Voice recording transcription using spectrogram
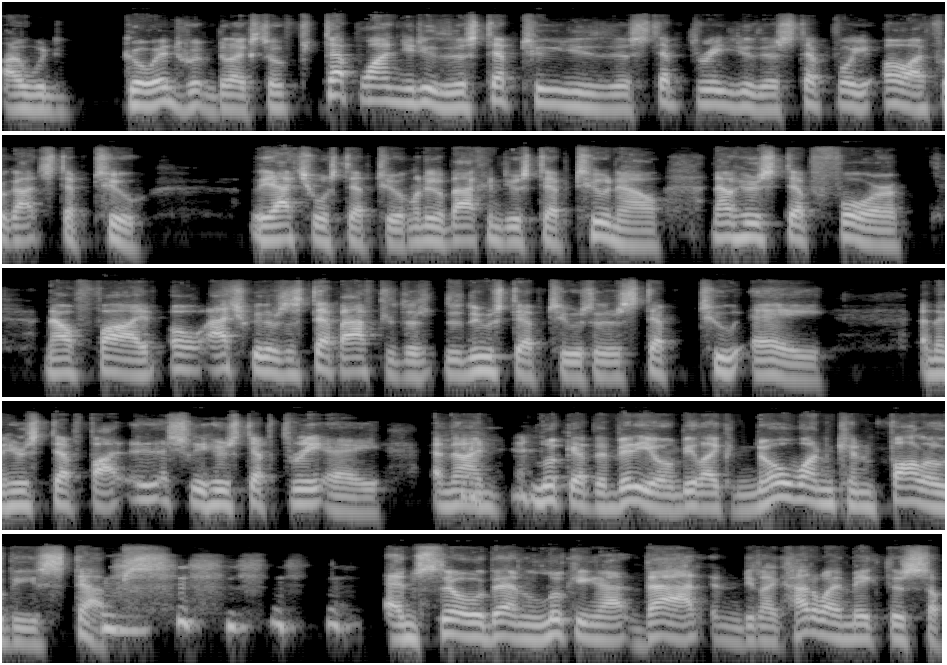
I would go into it and be like, so step one, you do this, step two, you do this, step three, you do this, step four, you, oh, I forgot step two, the actual step two. I'm going to go back and do step two now. Now here's step four now five. Oh, actually, there's a step after the, the new step two. So there's step 2A. And then here's step five. Actually, here's step 3A. And then I look at the video and be like, no one can follow these steps. and so then looking at that and be like, how do I make this an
